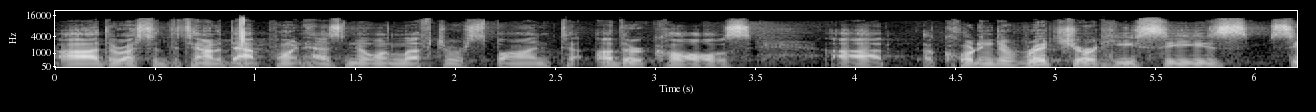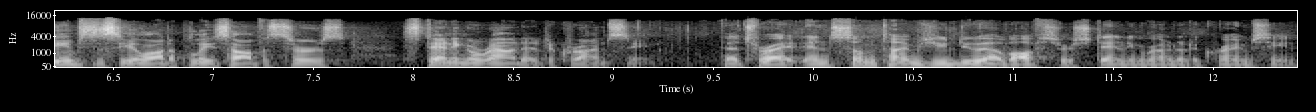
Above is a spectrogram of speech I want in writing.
Uh, the rest of the town at that point has no one left to respond to other calls. Uh, according to Richard, he sees, seems to see a lot of police officers standing around at a crime scene. That's right. And sometimes you do have officers standing around at a crime scene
